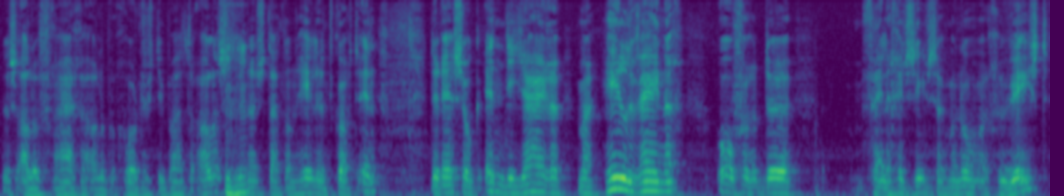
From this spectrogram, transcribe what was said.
Dus alle vragen, alle begrotingsdebatten, alles. Mm -hmm. Daar staat dan heel in het kort in. Er is ook in die jaren maar heel weinig over de veiligheidsdienst, zeg maar noemen, geweest.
